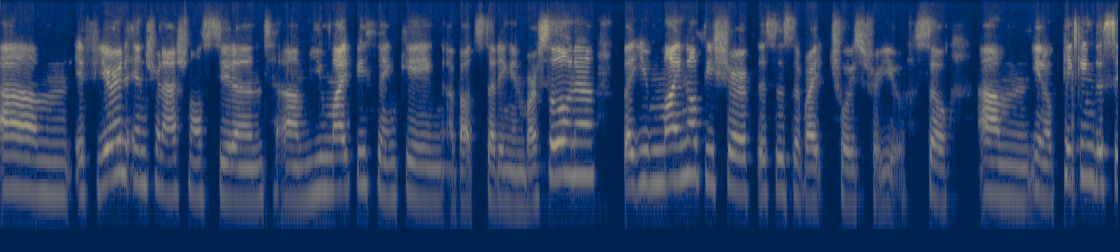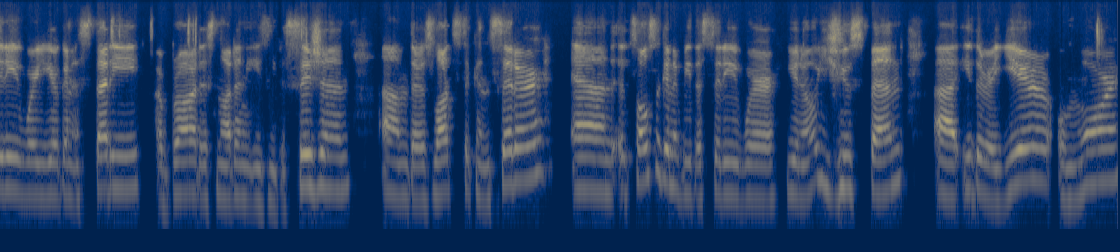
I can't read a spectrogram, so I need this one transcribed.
um, if you're an international student, um, you might be thinking about studying in Barcelona, but you might not be sure if this is the right choice for you. So, um, you know, picking the city where you're going to study abroad is not an easy decision. Um, there's lots to consider. And it's also going to be the city where, you know, you spend uh, either a year or more.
